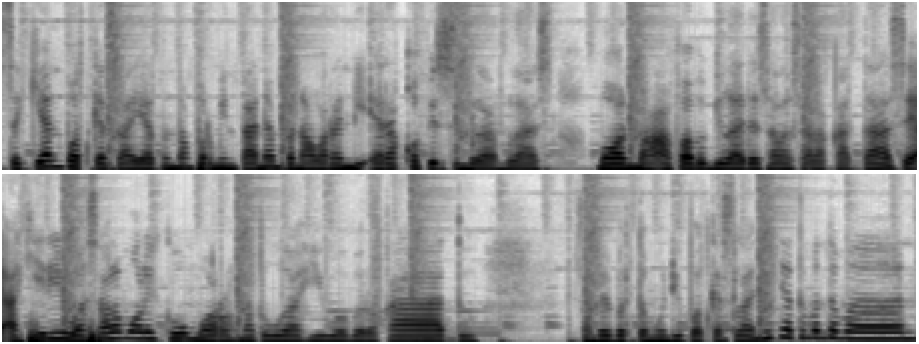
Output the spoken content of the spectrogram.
sekian podcast saya tentang permintaan dan penawaran di era COVID-19. Mohon maaf apabila ada salah-salah kata. Saya akhiri. Wassalamualaikum warahmatullahi wabarakatuh. Sampai bertemu di podcast selanjutnya teman-teman.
